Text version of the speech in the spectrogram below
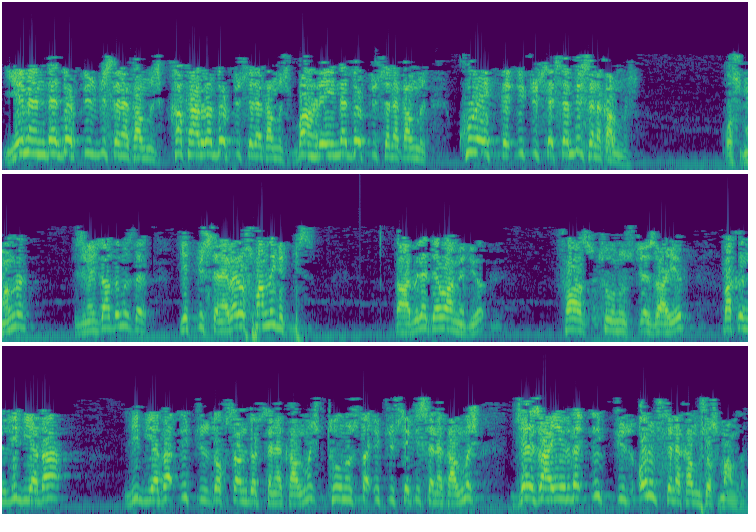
Yemen'de 401 sene kalmış. Katar'da 400 sene kalmış. Bahreyn'de 400 sene kalmış. Kuveyt'te 381 sene kalmış. Osmanlı. Bizim ecdadımız da 70 sene evvel Osmanlıydık biz. Daha bile devam ediyor. Faz, Tunus, Cezayir. Bakın Libya'da Libya'da 394 sene kalmış. Tunus'ta 308 sene kalmış. Cezayir'de 313 sene kalmış Osmanlı.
